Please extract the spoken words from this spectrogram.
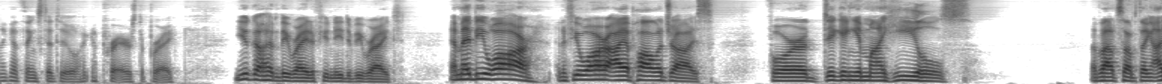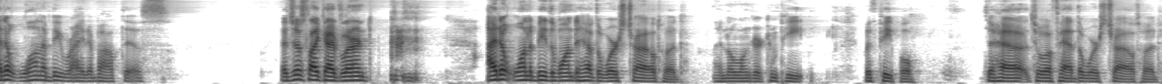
I got things to do. I got prayers to pray. You go ahead and be right if you need to be right. And maybe you are. And if you are, I apologize for digging in my heels about something. I don't want to be right about this. It's just like I've learned I don't want to be the one to have the worst childhood. I no longer compete with people to have to have had the worst childhood.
